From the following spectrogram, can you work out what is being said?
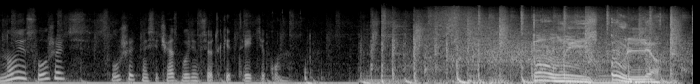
ну и слушать, слушать мы сейчас будем все-таки третику. Полный улет.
